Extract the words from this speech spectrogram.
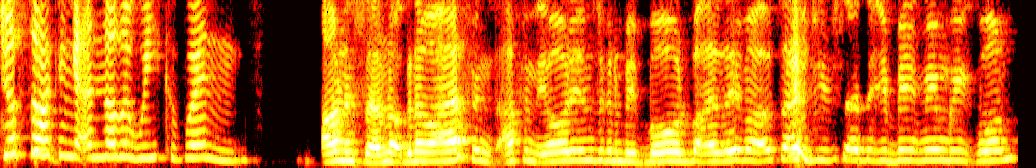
just so I can get another week of wins. Honestly, I'm not gonna lie. I think I think the audience are gonna be bored by the amount of times you've said that you beat me in week one.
